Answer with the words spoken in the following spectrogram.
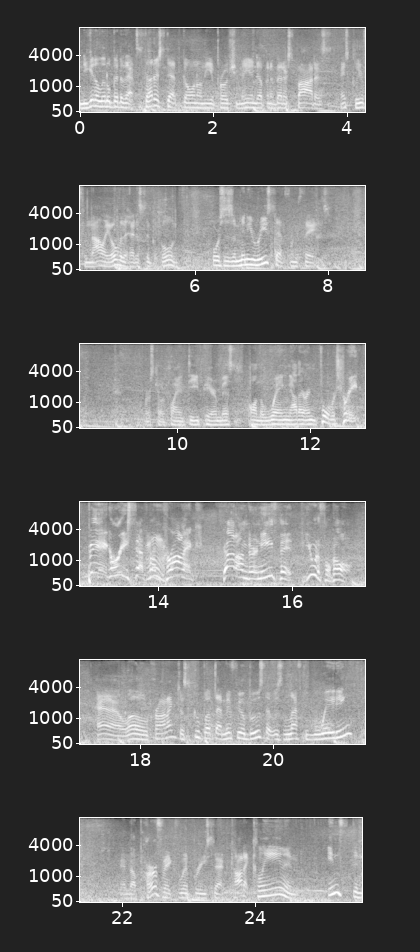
and you get a little bit of that stutter step going on the approach, you may end up in a better spot as nice clear from Noly over the head is typical and forces a mini reset from FaZe. Firstkiller playing deep here, missed on the wing. Now they're in full retreat. Big reset from mm. Chronic. Got underneath it. Beautiful goal. Hello, Chronic, Just scoop up that midfield boost that was left waiting. And the perfect flip reset. Caught it clean and instant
